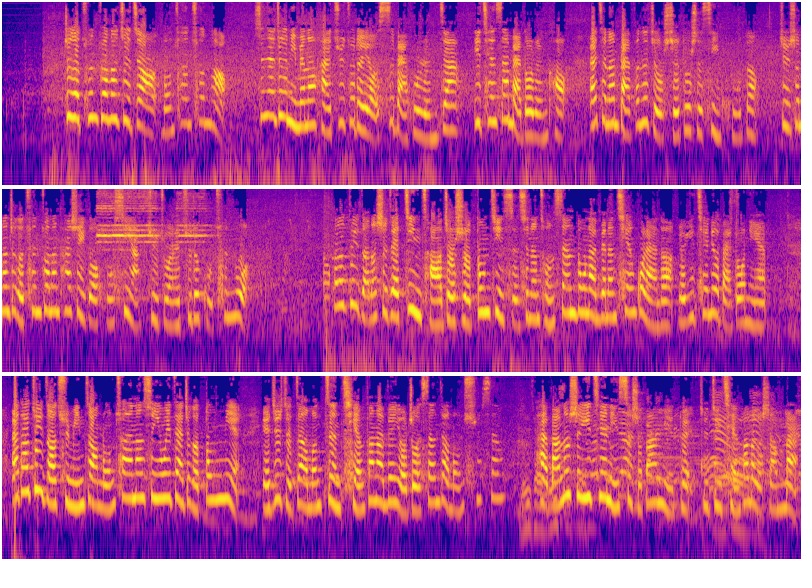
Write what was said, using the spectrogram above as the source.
这个村庄呢就叫龙川村了。现在这个里面呢还居住的有四百户人家，一千三百多人口，而且呢百分之九十都是姓胡的。据说呢，这个村庄呢，它是一个胡姓啊聚居而居的古村落。它呢最早呢是在晋朝，就是东晋时期呢，从山东那边呢迁过来的，有一千六百多年。而它最早取名叫龙川呢，是因为在这个东面，也就是在我们正前方那边有座山叫龙须山，海拔呢是一千零四十八米，对，就最前方那个山脉。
